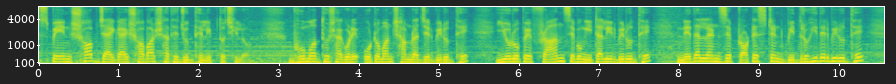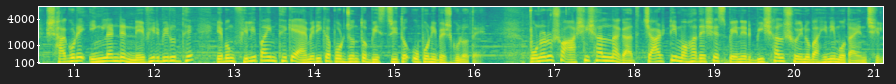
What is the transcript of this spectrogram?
স্পেন সব জায়গায় সবার সাথে যুদ্ধে লিপ্ত ছিল। ভূমধ্যসাগরে ওটোমান সাম্রাজ্যের বিরুদ্ধে, ইউরোপে ফ্রান্স এবং ইটালির বিরুদ্ধে, নেদারল্যান্ডসে প্রটেস্ট্যান্ট বিদ্রোহীদের বিরুদ্ধে, সাগরে ইংল্যান্ডের নেভির বিরুদ্ধে এবং ফিলিপাইন থেকে আমেরিকা পর্যন্ত বিস্তৃত উপনিবেশগুলোতে। পনেরোশো সাল নাগাদ চারটি মহাদেশে স্পেনের বিশাল সৈন্যবাহিনী মোতায়েন ছিল।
